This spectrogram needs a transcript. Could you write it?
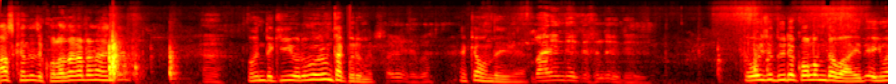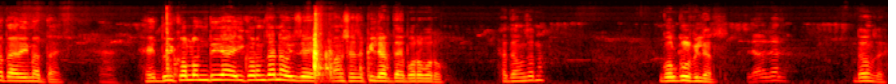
ভাই যে খোলা জায়গাটা না হিন্দে হ্যাঁ। ওইতে কি ওরম ওরম থাকবে রুমের? কেমন দেয় তো ওই যে দুইটা কলম দেওয়া এই- মাথায় আর এই মাথায়। হ্যাঁ। এই দুই কলম দিয়ে ই করম যায় না ওই যে মানুষের যে পিলার দেয় বড় বড়? হ্যাঁ দেওয়া যায় না? গোল গোল পিলার দেওয়া যায়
